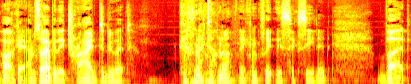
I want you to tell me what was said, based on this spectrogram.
Oh, okay, I'm so happy they tried to do it because I don't know if they completely succeeded. But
